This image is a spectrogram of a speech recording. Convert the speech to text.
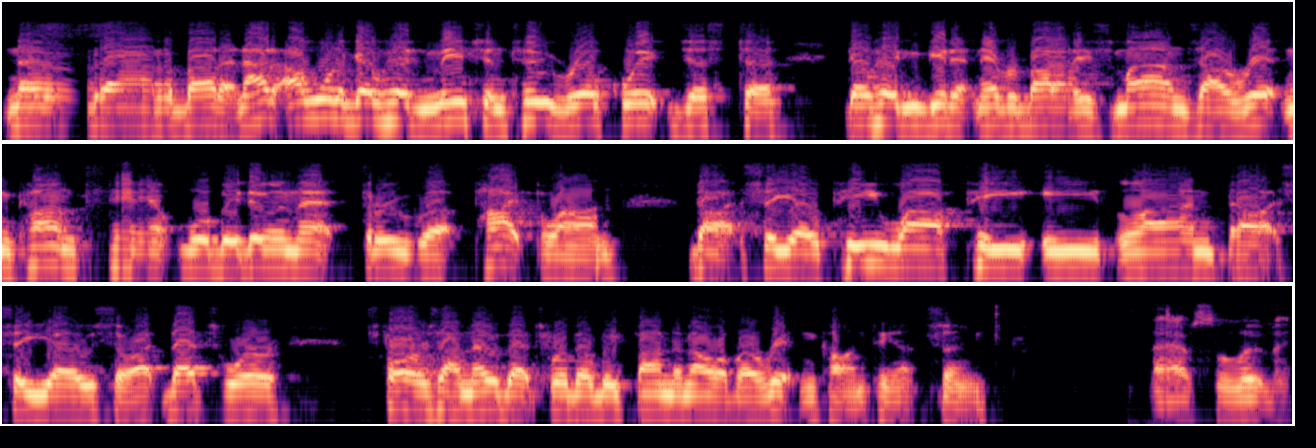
No doubt about it. And I, I want to go ahead and mention too, real quick, just to go ahead and get it in everybody's minds. Our written content, we'll be doing that through uh, Pypeline dot co p y p e line dot co. So that's where, as far as I know, that's where they'll be finding all of our written content soon. Absolutely.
